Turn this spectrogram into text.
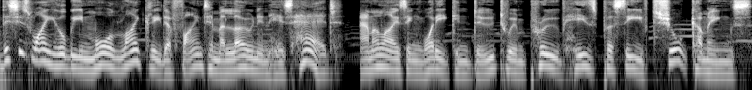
This is why you'll be more likely to find him alone in his head, analyzing what he can do to improve his perceived shortcomings,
